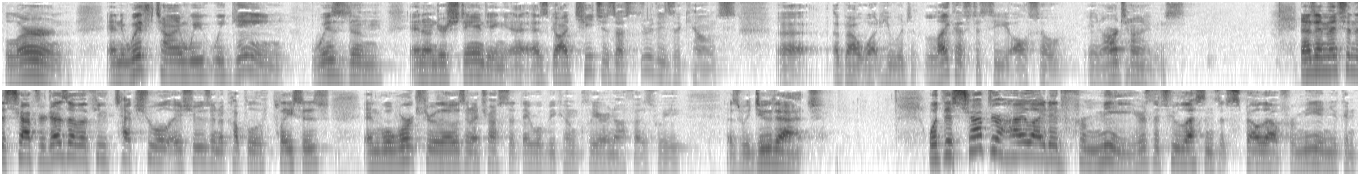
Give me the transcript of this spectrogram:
learn. And with time, we, we gain wisdom and understanding as God teaches us through these accounts uh, about what He would like us to see also in our times. Now, as I mentioned, this chapter does have a few textual issues in a couple of places, and we'll work through those, and I trust that they will become clear enough as we, as we do that. What this chapter highlighted for me, here's the two lessons that spelled out for me, and you can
